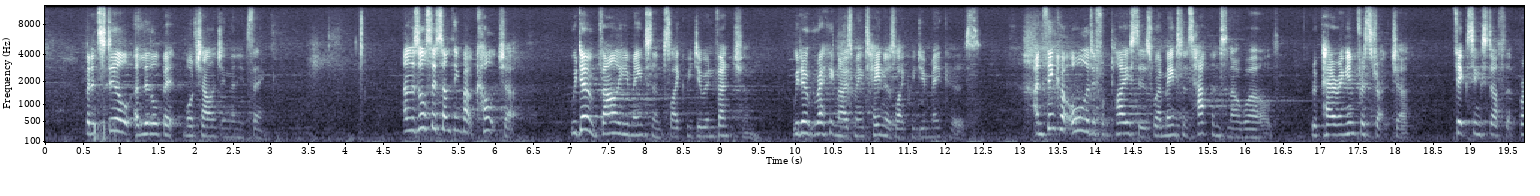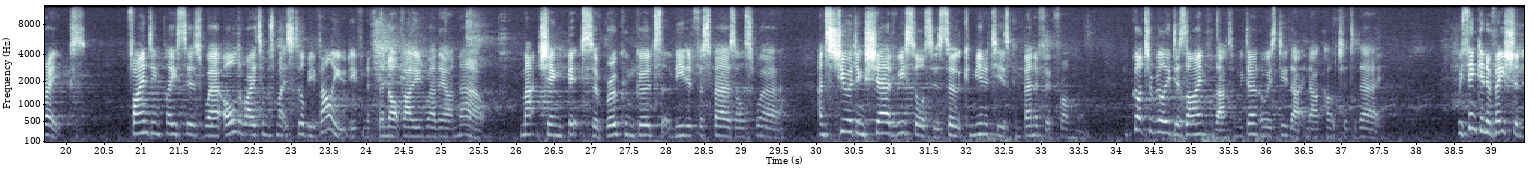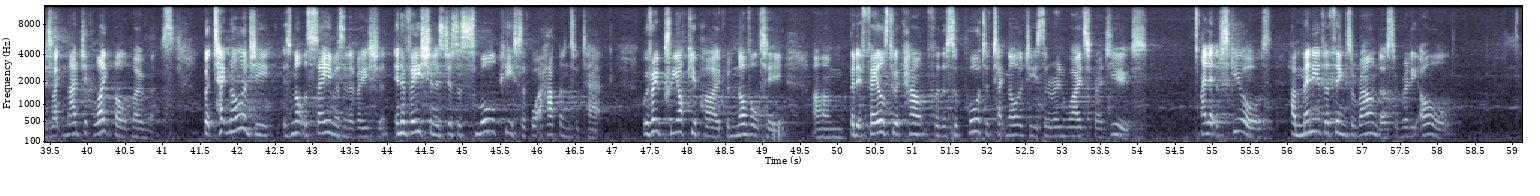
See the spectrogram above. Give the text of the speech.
But it's still a little bit more challenging than you'd think. And there's also something about culture. We don't value maintenance like we do invention. We don't recognize maintainers like we do makers. And think of all the different places where maintenance happens in our world. Repairing infrastructure, fixing stuff that breaks, finding places where older items might still be valued even if they're not valued where they are now, matching bits of broken goods that are needed for spares elsewhere, and stewarding shared resources so that communities can benefit from them We've got to really design for that, and we don't always do that in our culture today. We think innovation is like magic light bulb moments, but technology is not the same as innovation. Innovation is just a small piece of what happens with tech. We're very preoccupied with novelty, um, but it fails to account for the support of technologies that are in widespread use. And it obscures how many of the things around us are really old.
